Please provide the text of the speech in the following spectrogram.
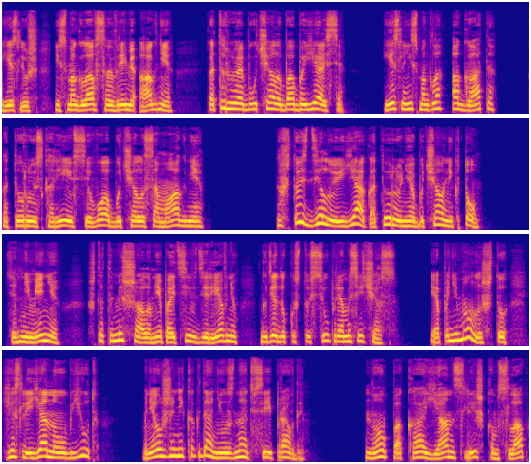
Если уж не смогла в свое время Агния, которую обучала баба Яся, если не смогла Агата, которую, скорее всего, обучала сама Агния. то что сделаю я, которую не обучал никто? Тем не менее, что-то мешало мне пойти в деревню к деду Кустусю прямо сейчас. Я понимала, что если Яна убьют, мне уже никогда не узнать всей правды. Но пока Ян слишком слаб,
